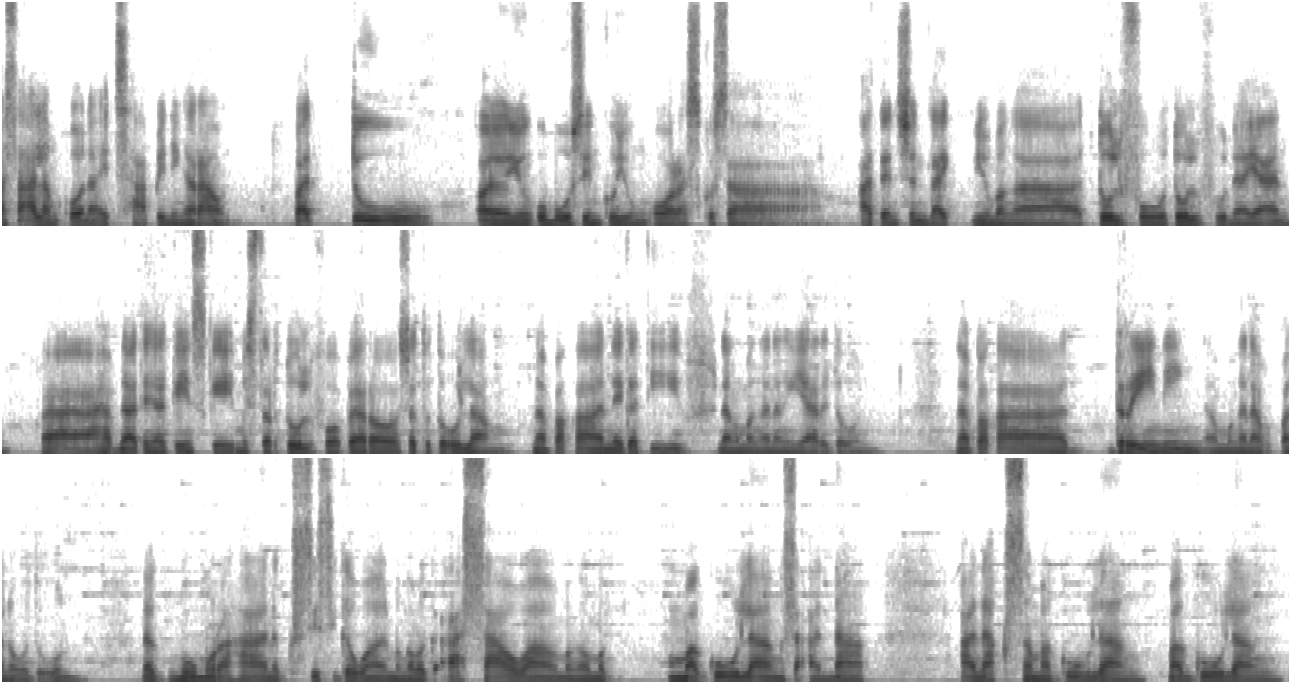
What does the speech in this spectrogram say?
basta alam ko na it's happening around. But to, ano, yung ubusin ko yung oras ko sa attention, like yung mga tulfo, tulfo na yan, I have nothing against kay Mr. Tulfo, pero sa totoo lang, napaka-negative ng mga nangyayari doon napaka-draining ang mga napapanood doon. Nagmumurahan, nagsisigawan, mga mag-asawa, mga mag- magulang sa anak, anak sa magulang, magulang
